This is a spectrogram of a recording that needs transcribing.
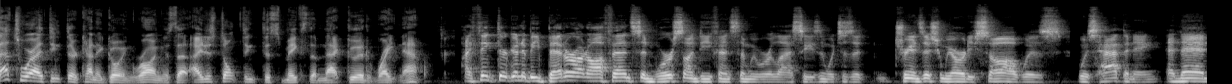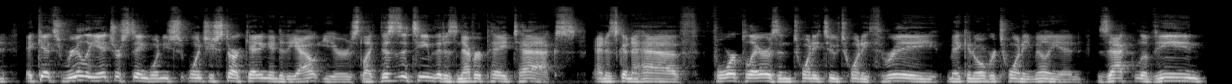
that's where I think they're kind of going wrong. Is that I just don't think this makes them that good right now. I think they're going to be better on offense and worse on defense than we were last season, which is a transition we already saw was was happening. And then it gets really interesting when you once you start getting into the out years. Like this is a team that has never paid tax and is going to have four players in 22-23 making over 20 million. Zach LaVine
